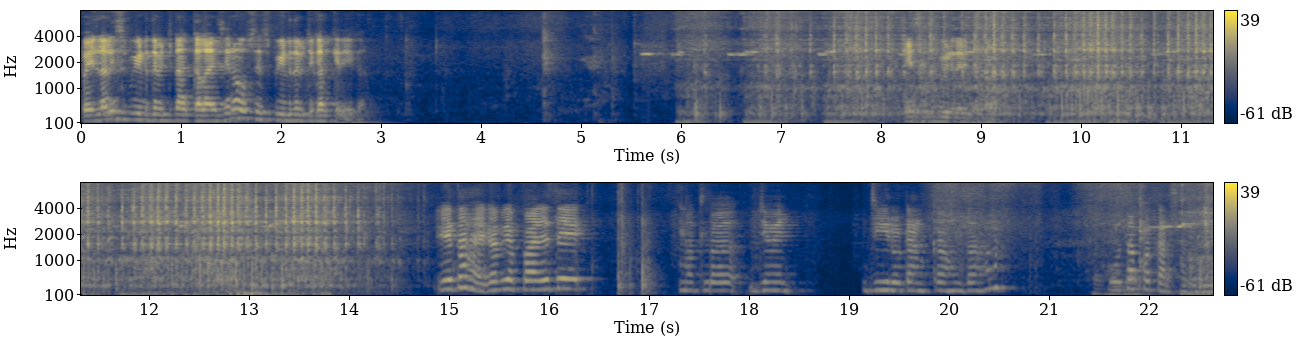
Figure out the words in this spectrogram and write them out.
ਪਹਿਲਾਂ ਵਾਲੀ ਸਪੀਡ ਦੇ ਵਿੱਚ ਟਾਂਕਾ ਲਾਇਆ ਸੀ ਨਾ ਉਸੇ ਸਪੀਡ ਦੇ ਵਿੱਚ ਕਰਕੇ ਦੇਖ ਇਸੇ ਸਪੀਡ ਦੇ ਵਿੱਚ ਹਾਂ ਇਹ ਤਾਂ ਹੈਗਾ ਵੀ ਆਪਾਂ ਇਹਦੇ ਤੇ ਮਤਲਬ ਜਿਵੇਂ ਜ਼ੀਰੋ ਟਾਂਕਾ ਹੁੰਦਾ ਹਨਾ, ਉਹ ਤਾਂ ਆਪਾਂ ਕਰ ਸਕਦੇ ਹਾਂ।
